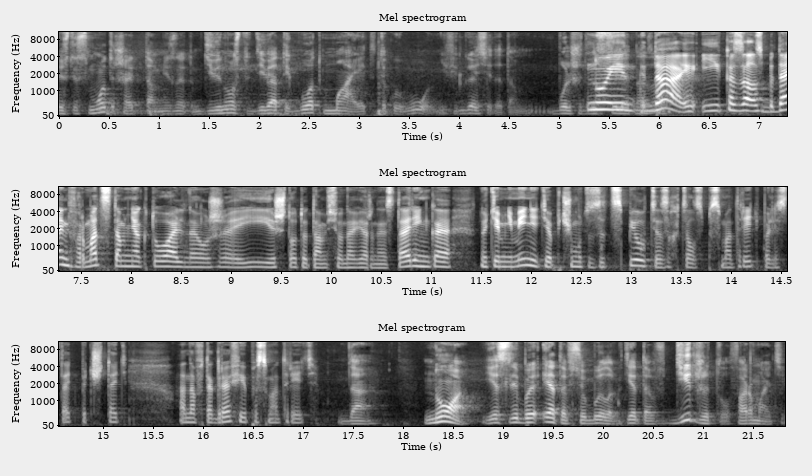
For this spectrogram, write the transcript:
То есть ты смотришь, а это там, не знаю, там 99-й год, май, и ты такой, о, нифига себе, это там больше 20 Ну и лет назад. да, и, и казалось бы, да, информация там не актуальная уже, и что-то там все, наверное, старенькое, но тем не менее тебя почему-то зацепило, тебе захотелось посмотреть, полистать, почитать, а на фотографии посмотреть. Да. Но если бы это все было где-то в digital формате,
